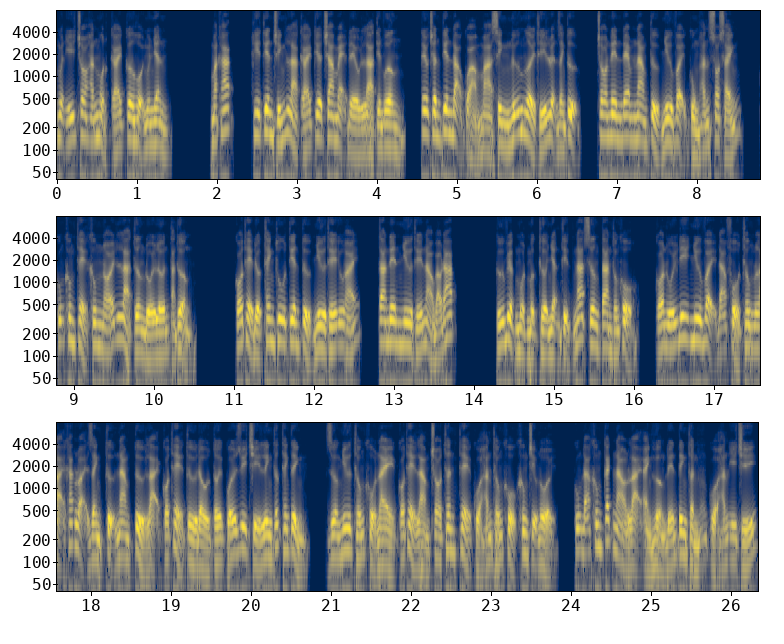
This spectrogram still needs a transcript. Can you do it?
nguyện ý cho hắn một cái cơ hội nguyên nhân. Mặt khác, khi tiên chính là cái kia cha mẹ đều là tiên vương, tiêu chân tiên đạo quả mà sinh nữ người thí luyện danh tự, cho nên đem nam tử như vậy cùng hắn so sánh, cũng không thể không nói là tương đối lớn tán thưởng. Có thể được thanh thu tiên tử như thế ưu ái, ta nên như thế nào báo đáp? Cứ việc một mực thừa nhận thịt nát xương tan thống khổ, có núi đi như vậy đã phổ thông lại các loại danh tự nam tử lại có thể từ đầu tới cuối duy trì linh thức thanh tỉnh, dường như thống khổ này có thể làm cho thân thể của hắn thống khổ không chịu nổi, cũng đã không cách nào lại ảnh hưởng đến tinh thần của hắn ý chí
